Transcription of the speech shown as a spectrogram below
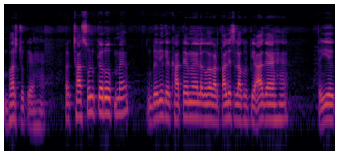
भर चुके हैं। परीक्षा शुल्क के रूप में बीवी के खाते में लगभग अड़तालीस लाख रुपये आ गए हैं। तो ये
